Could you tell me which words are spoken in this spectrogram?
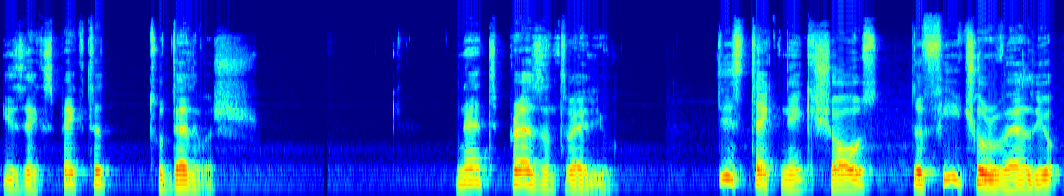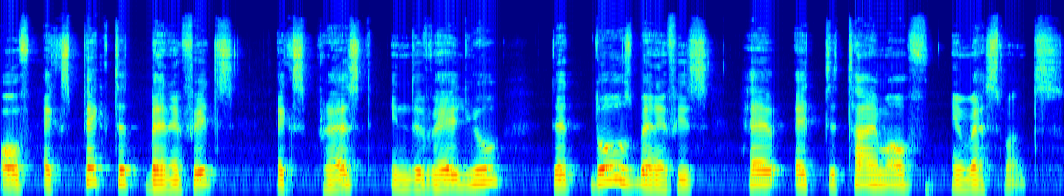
is expected to deliver. Net present value. This technique shows the future value of expected benefits expressed in the value that those benefits have at the time of investment.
